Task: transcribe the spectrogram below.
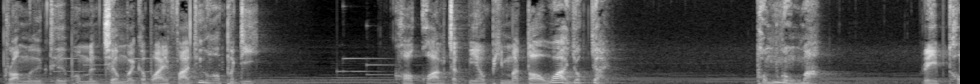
เพราะมือถือผมมันเชื่อมไว้กับ Wi-Fi ที่หอพอดี ข้อความจากเหมียวพิมพ์มาต่อว่ายกใหญ่ ผมงงมากรีบโทร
